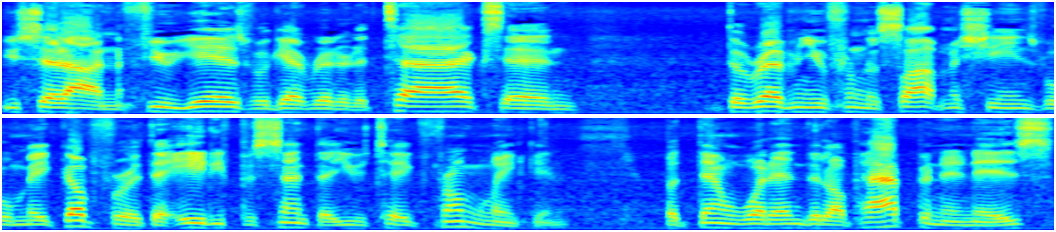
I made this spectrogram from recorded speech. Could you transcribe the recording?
You said, out ah, in a few years we'll get rid of the tax and the revenue from the slot machines will make up for it, the 80% that you take from Lincoln. But then what ended up happening is,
